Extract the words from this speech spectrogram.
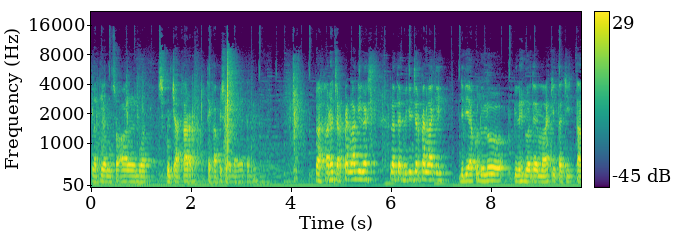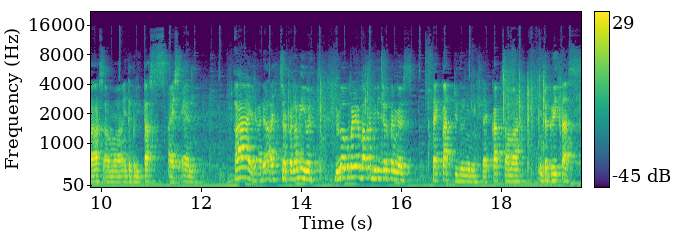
latihan soal buat si pencatar TKP Surabaya tadi. Nah ada cerpen lagi guys. Latihan bikin cerpen lagi. Jadi aku dulu pilih dua tema cita-cita sama integritas ASN Hai, ada cerpen lagi weh. Dulu aku banyak banget bikin cerpen guys. Tekad judulnya nih, tekad sama integritas.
